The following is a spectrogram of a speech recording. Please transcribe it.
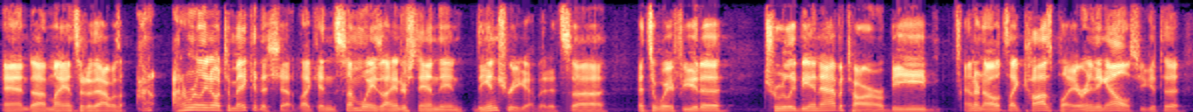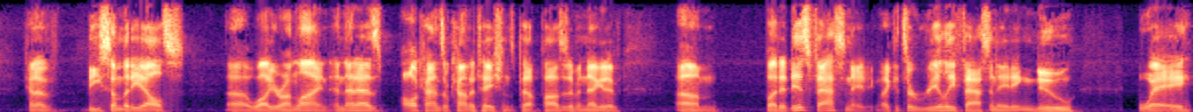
And uh, my answer to that was, I don't, I don't really know what to make of this yet. Like in some ways, I understand the the intrigue of it. It's uh, it's a way for you to truly be an avatar or be, I don't know, it's like cosplay or anything else. You get to kind of be somebody else uh, while you're online, and that has all kinds of connotations, positive and negative. Um, but it is fascinating. Like it's a really fascinating new way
